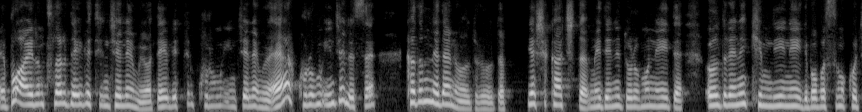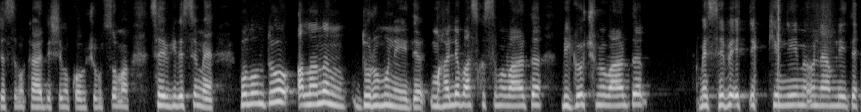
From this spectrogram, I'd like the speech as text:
E, bu ayrıntıları devlet incelemiyor. Devletin kurumu incelemiyor. Eğer kurumu incelese kadın neden öldürüldü? Yaşı kaçtı? Medeni durumu neydi? Öldürenin kimliği neydi? Babası mı, kocası mı, kardeşi mi, komşusu mu, sevgilisi mi? Bulunduğu alanın durumu neydi? Mahalle baskısı mı vardı? Bir göç mü vardı? Mezhebi, etnik kimliği mi önemliydi?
